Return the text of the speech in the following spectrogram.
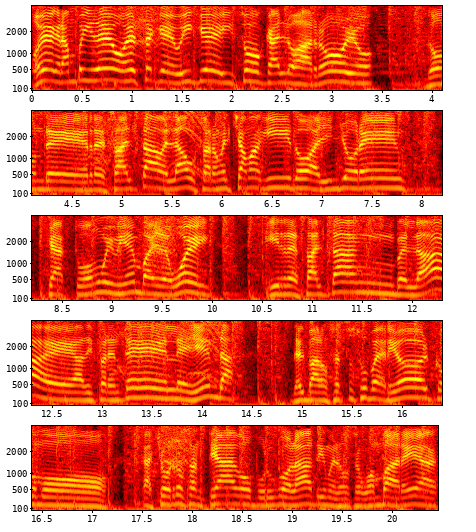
Oye, gran video ese que vi que hizo Carlos Arroyo, donde resalta, ¿verdad? Usaron el chamaquito, a Jim Llorens, que actuó muy bien, by the way, y resaltan, ¿verdad? Eh, a diferentes leyendas del baloncesto superior, como Cachorro Santiago, Puruco Latimer, José Juan Barea,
